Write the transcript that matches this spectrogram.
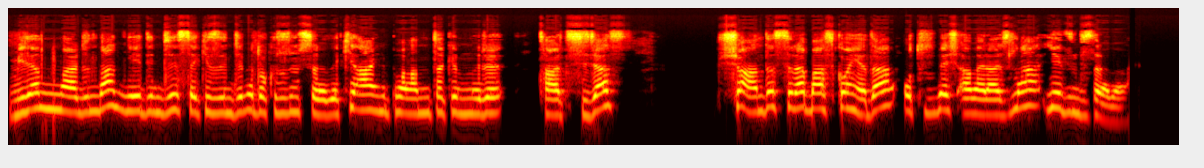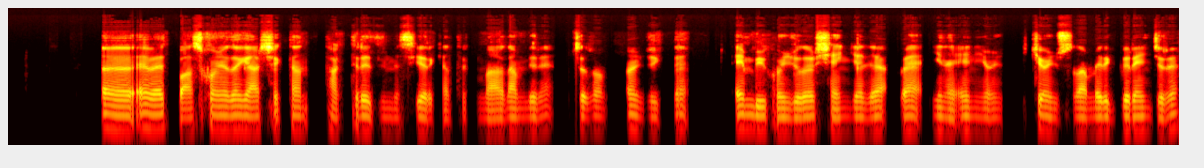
Milan'ın ardından 7. 8. ve 9. sıradaki aynı puanlı takımları tartışacağız. Şu anda sıra Baskonya'da 35 averajla 7. sırada. Ee, evet Baskonya'da gerçekten takdir edilmesi gereken takımlardan biri. Bu sezon öncelikle en büyük oyuncuları Şengelya ve yine en iyi iki oyuncusundan biri Granger'ı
